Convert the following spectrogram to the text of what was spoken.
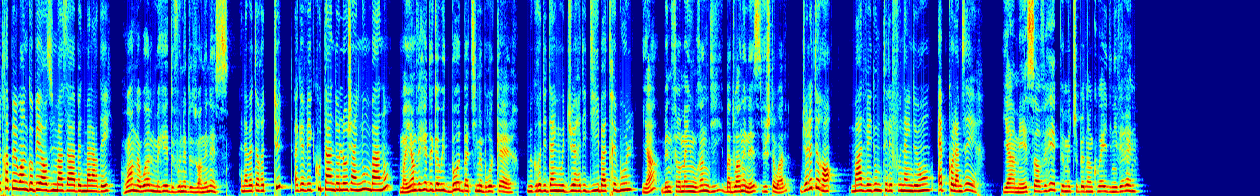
Petra pe oan gobe ar zun maza ben malarde Oan a oal mehe de vounet eus war nenez. An avat ur tut hag eve koutan de loja en noum ba non Ma yann vehe de gawit bod bati me breuker. Me gre de dain ouet duer de di ba treboul. Ya, ben fermañ ou randi, ba douar nenez, just a oal. Djelet te ran, mat vei doum telefonañ de on, eb kolamzer. Ya, me esor vehe, pe met chebet an kouei din iveren.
